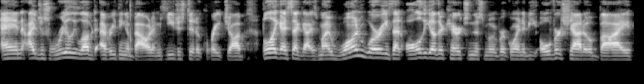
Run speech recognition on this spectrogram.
and I just really loved everything about him. He just did a great job. But like I said, guys, my one worry is that all the other characters in this movie are going to be overshadowed by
